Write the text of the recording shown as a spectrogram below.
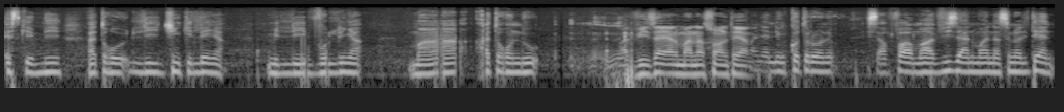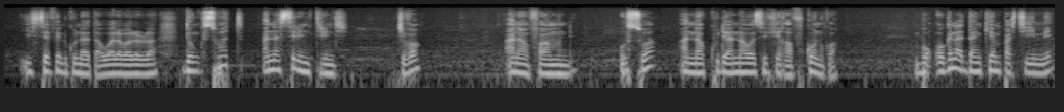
est ce que mi atoro li jinkilenya milli vollinya ma atorondu. Ma visa yan ma nationalité yan. Manyandi kotorone sa fa ma visa yan ma nationalité yan isefen kunata wala wala wala. Donc soit ana sirin trindi tu vois? Ana famundi. Ou soit ana kudi ana wasi fi rafkon quoi. Bon ogana dans quelle partie mais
